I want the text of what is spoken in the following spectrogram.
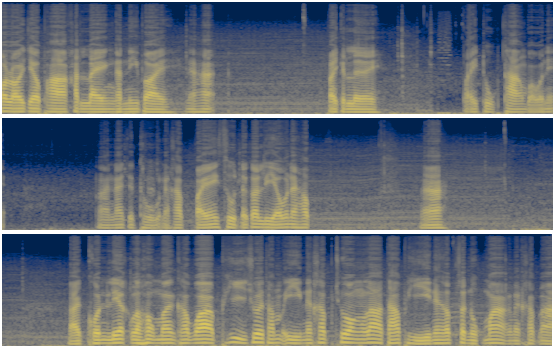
ราะเราจะพาคันแรงคันนี้ไปนะฮะ ไปกันเลย ไปถูกทางเปล่าวะเนี่ยอ่าน่าจะถูกนะครับ ไปให้สุดแล้วก็เลี้ยวนะครับ นะหลายคนเรียกร้องมาครับว่าพี่ช่วยทำอีกนะครับ ช่วงล่าท้าผีนะครับ สนุกมากนะครับ อ่า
